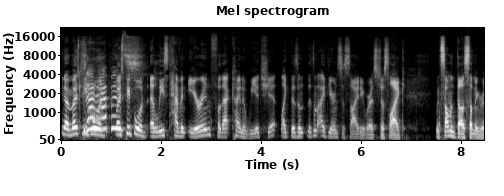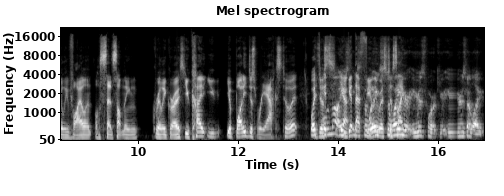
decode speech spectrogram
You know, most people would happens. most people would at least have an ear in for that kind of weird shit. Like there's an there's an idea in society where it's just like when someone does something really violent or says something really gross, you kind of you your body just reacts to it. Well, it's- just it's- no, yeah. you get that feeling way, where it's the just way like your ears work. Your ears are like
